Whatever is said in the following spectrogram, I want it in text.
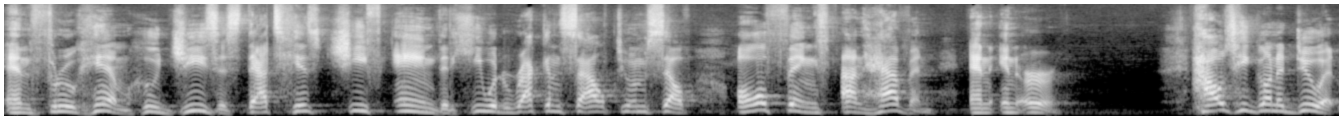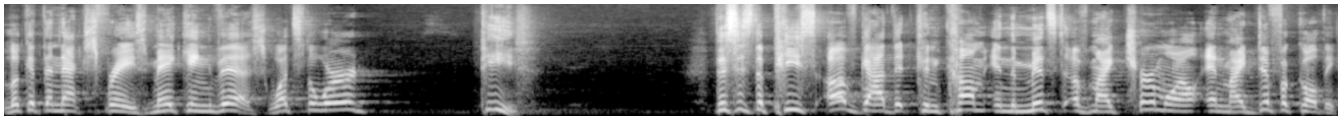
And through him, who Jesus, that's his chief aim, that he would reconcile to himself all things on heaven and in earth. How's he gonna do it? Look at the next phrase making this. What's the word? Peace. This is the peace of God that can come in the midst of my turmoil and my difficulty,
